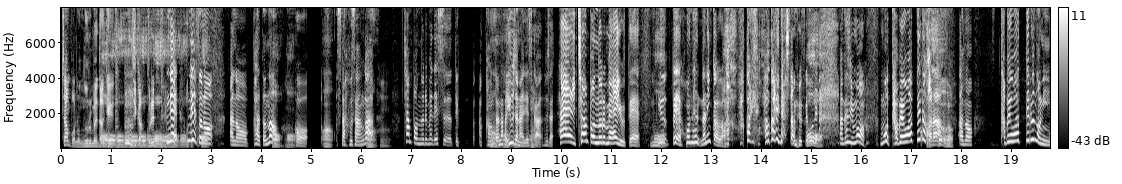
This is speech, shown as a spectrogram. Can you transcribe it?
ちゃんぽんのぬるめだけ時間くれって。ででそのあのパートのこうスタッフさんがうん。うん「ちゃんぽんぬるめです」ってあカウンターなんか言うじゃないですか。そしたら「はいちゃんぽんぬるめ」言うて言うてほんで何かがは測り測り出したんですよ。で私もうもう食べ終わってたからあの。食べ終わってるのに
